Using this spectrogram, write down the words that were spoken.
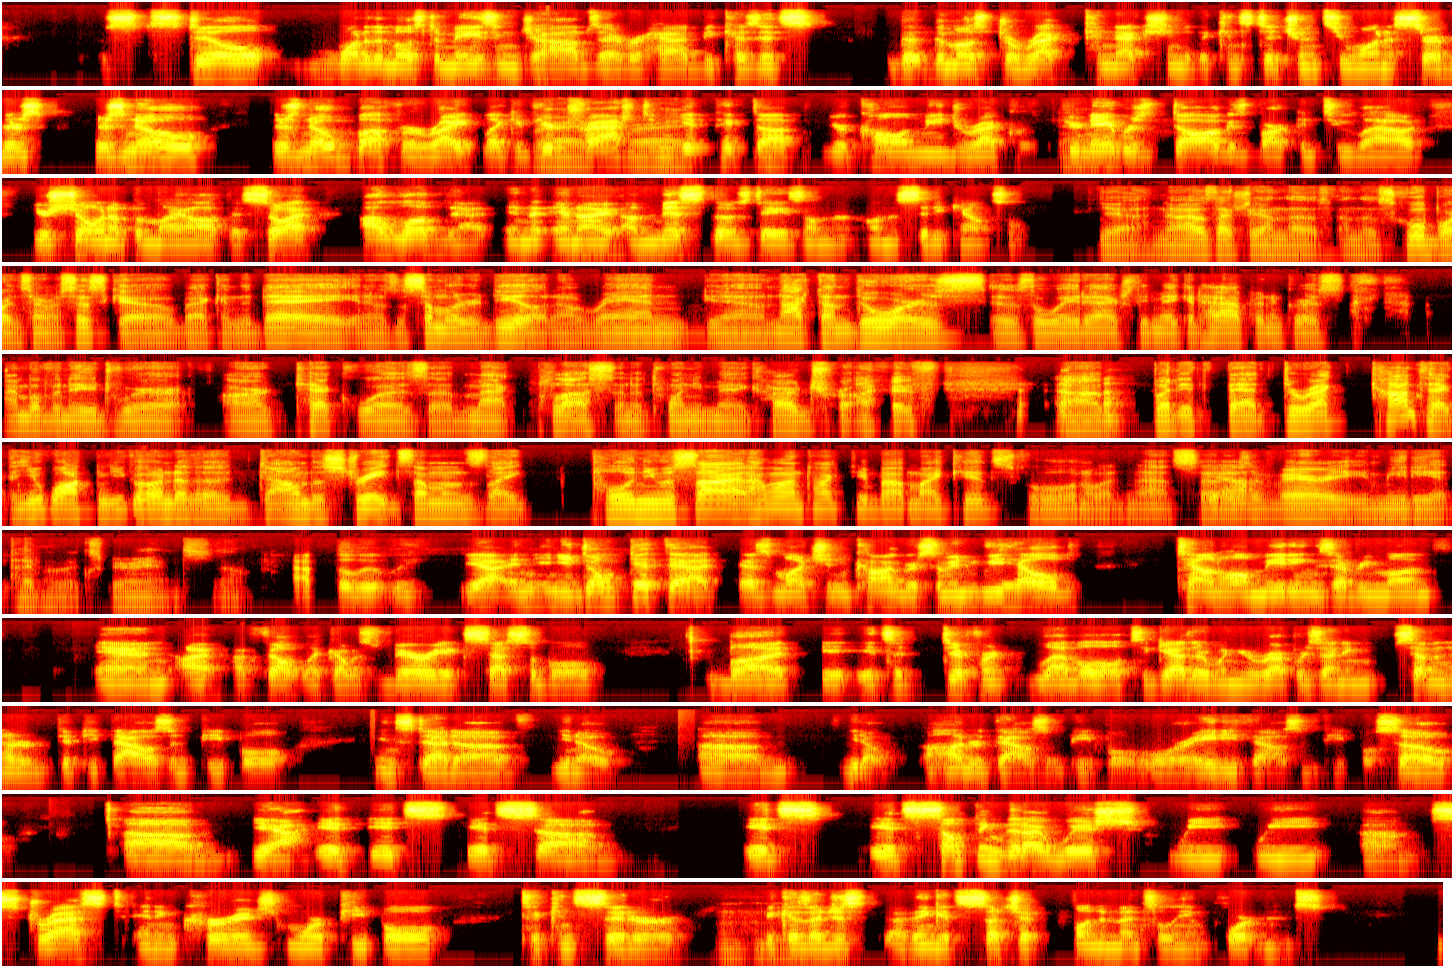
still one of the most amazing jobs I ever had because it's the, the most direct connection to the constituents you want to serve. There's there's no there's no buffer, right? Like if your right, trash didn't get picked up, you're calling me directly. If yeah. your neighbor's dog is barking too loud, you're showing up in my office. So I, I love that. And, and I, I miss those days on the, on the city council. Yeah, no, I was actually on the on the school board in San Francisco back in the day, and it was a similar deal. And I ran, you know, knocked on doors as the way to actually make it happen. Of course, I'm of an age where our tech was a Mac Plus and a 20 meg hard drive. Um, but it's that direct contact. And you walking, you go into the down the street, someone's like pulling you aside. I want to talk to you about my kid's school and whatnot. So yeah. it's a very immediate type of experience. So. Absolutely. Yeah. And, and you don't get that as much in Congress. I mean, we held town hall meetings every month, and I, I felt like I was very accessible but it, it's a different level altogether when you're representing 750,000 people instead of you know um, you know 100,000 people or 80,000 people. So um, yeah, it, it's it's um, it's it's something that I wish we we um, stressed and encouraged more people to consider mm-hmm. because I just I think it's such a fundamentally important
